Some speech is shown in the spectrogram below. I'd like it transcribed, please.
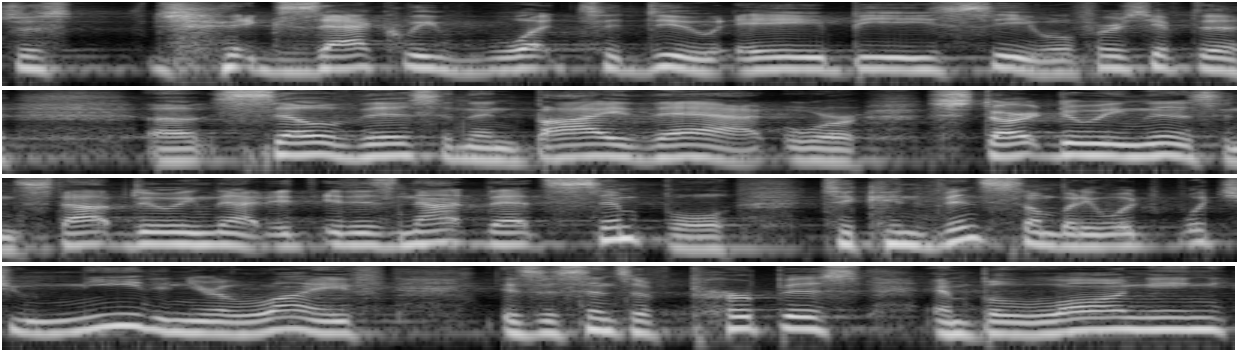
just exactly what to do A, B, C. Well, first you have to uh, sell this and then buy that, or start doing this and stop doing that. It, it is not that simple to convince somebody what, what you need in your life is a sense of purpose and belonging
